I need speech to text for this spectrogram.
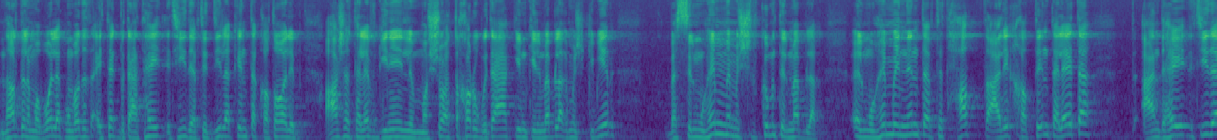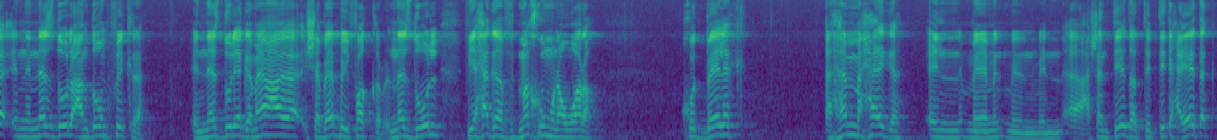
النهارده لما بقول لك مبادرة ايتاك بتاعت هيئة اتيدا بتدي لك أنت كطالب 10000 جنيه لمشروع التخرج بتاعك يمكن المبلغ مش كبير بس المهم مش قيمة المبلغ. المهم إن أنت بتتحط عليك خطين ثلاثة عند هيئة اتيدا إن الناس دول عندهم فكرة. الناس دول يا جماعة شباب بيفكر. الناس دول في حاجة في دماغهم منورة. خد بالك أهم حاجة إن من من, من عشان تقدر تبتدي حياتك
